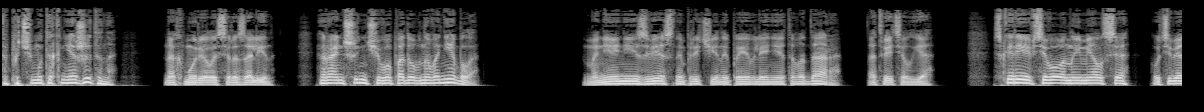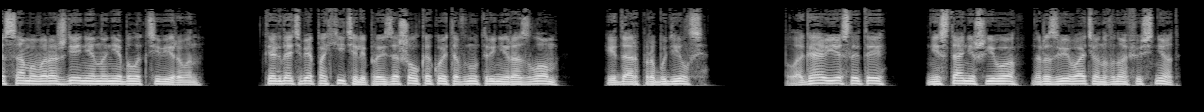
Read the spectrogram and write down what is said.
«Да почему так неожиданно?» — нахмурилась Розалин. «Раньше ничего подобного не было». «Мне неизвестны причины появления этого дара», — ответил я. «Скорее всего, он имелся у тебя с самого рождения, но не был активирован. Когда тебя похитили, произошел какой-то внутренний разлом, и дар пробудился. Полагаю, если ты не станешь его развивать, он вновь уснет.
